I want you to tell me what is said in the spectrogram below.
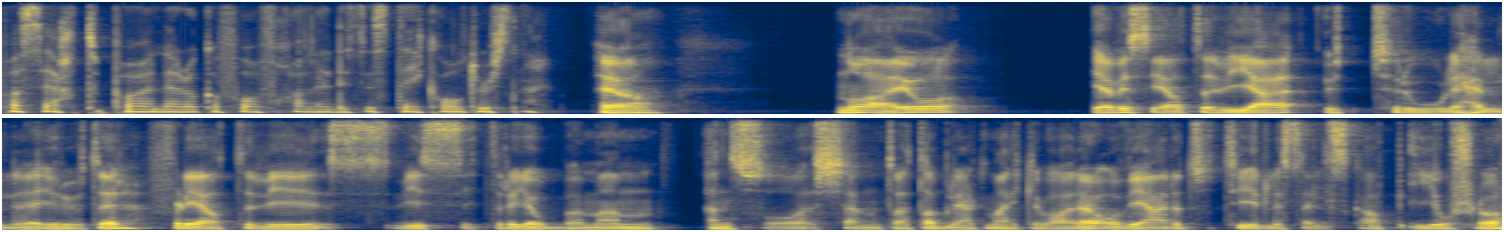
basert på det dere får fra alle disse stakeholdersene? Ja, nå er jo Jeg vil si at vi er utrolig heldige i Ruter, fordi at vi, vi sitter og jobber med en, en så kjent og etablert merkevare, og vi er et så tydelig selskap i Oslo.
